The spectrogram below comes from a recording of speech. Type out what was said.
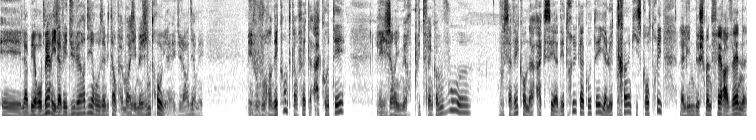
et l'abbé Robert, il avait dû leur dire aux habitants, enfin moi j'imagine trop, il avait dû leur dire, mais, vous vous rendez compte qu'en fait, à côté, les gens ils meurent plus de faim comme vous, euh. Vous savez qu'on a accès à des trucs à côté. Il y a le train qui se construit. La ligne de chemin de fer à Vennes,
